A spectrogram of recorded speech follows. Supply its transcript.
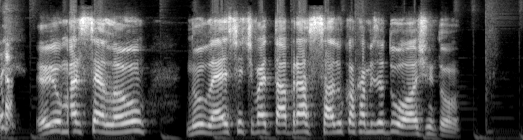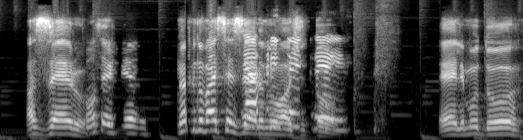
Eu e o Marcelão, no leste, a gente vai estar tá abraçado com a camisa do Washington. A zero. Com certeza. Não, não vai ser zero no Washington. É, ele mudou.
